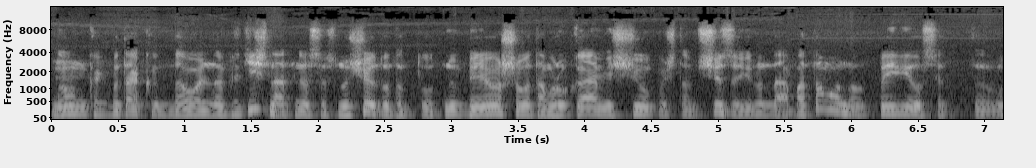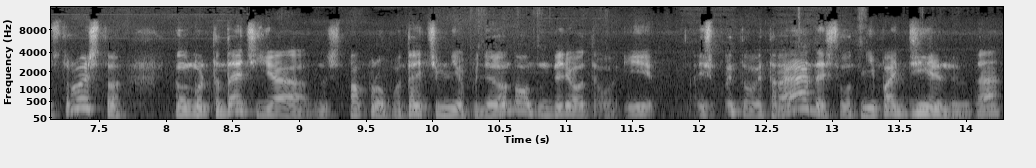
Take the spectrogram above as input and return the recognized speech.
ну, он как бы так довольно критично отнесся, ну, что тут, тут, ну, берешь его там руками, щупаешь, там, что за ерунда. А потом он вот, появился это устройство, он говорит, да дайте я, значит, попробую, дайте мне поделать. Вот он берет его, и испытывает радость, вот неподдельную, да,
